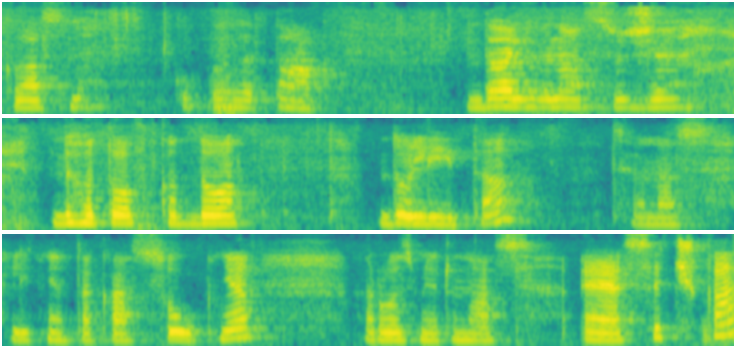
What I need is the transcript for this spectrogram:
класно купили так. Далі у нас вже підготовка до, до літа. Це у нас літня така сукня. Розмір у нас есочка.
